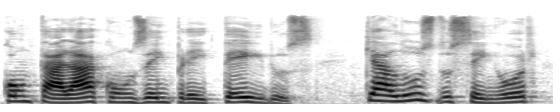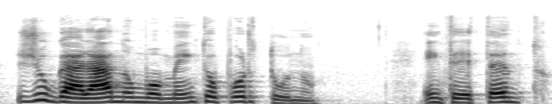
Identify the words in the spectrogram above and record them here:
contará com os empreiteiros que a luz do Senhor julgará no momento oportuno. Entretanto,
